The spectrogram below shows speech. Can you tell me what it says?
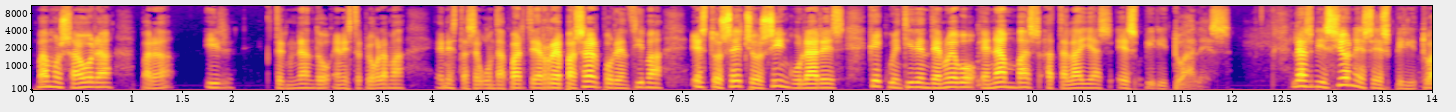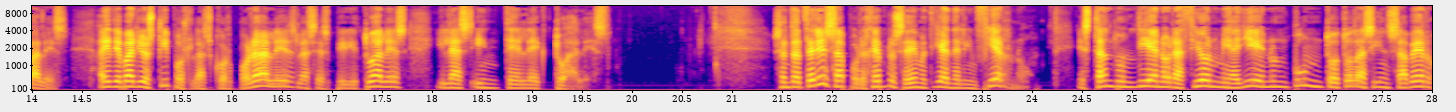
Vamos ahora, para ir terminando en este programa, en esta segunda parte, repasar por encima estos hechos singulares que coinciden de nuevo en ambas atalayas espirituales. Las visiones espirituales. Hay de varios tipos, las corporales, las espirituales y las intelectuales. Santa Teresa, por ejemplo, se metía en el infierno. Estando un día en oración me hallé en un punto toda sin saber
